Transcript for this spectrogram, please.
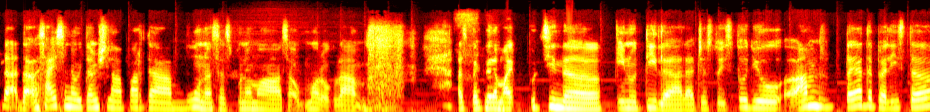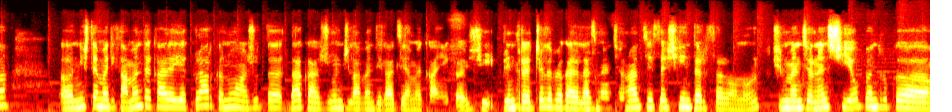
Da, da, hai să ne uităm și la partea bună, să spunem, a, sau, mă rog, la aspectele mai puțin uh, inutile ale acestui studiu. Am tăiat de pe listă Uh, niște medicamente care e clar că nu ajută dacă ajungi la ventilația mecanică și printre cele pe care le-ați menționat este și interferonul și îl menționez și eu pentru că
